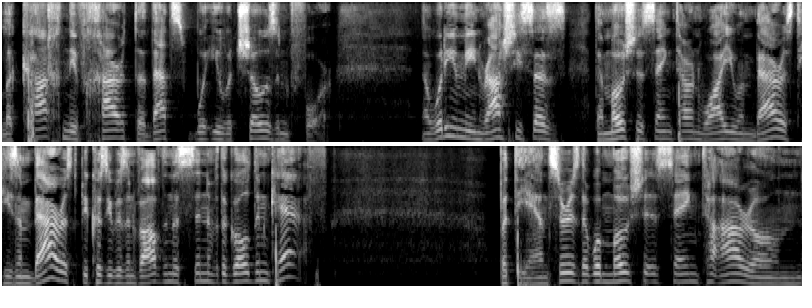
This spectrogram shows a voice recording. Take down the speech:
Lekach nivcharta that's what you were chosen for now, what do you mean? Rashi says that Moshe is saying to Aaron, why are you embarrassed? He's embarrassed because he was involved in the sin of the golden calf. But the answer is that what Moshe is saying to Aaron,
